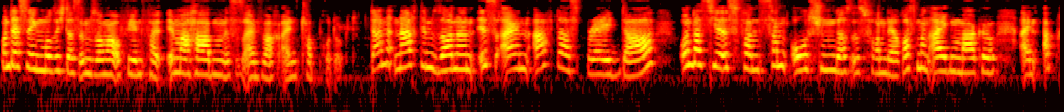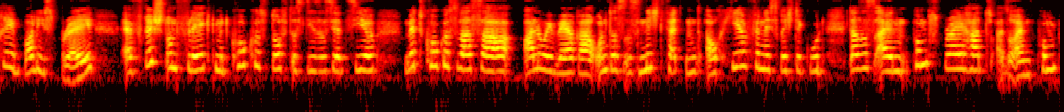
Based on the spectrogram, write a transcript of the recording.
Und deswegen muss ich das im Sommer auf jeden Fall immer haben. Es ist einfach ein Top-Produkt. Dann nach dem Sonnen ist ein Afterspray da. Und das hier ist von Sun Ocean. Das ist von der Rossmann Eigenmarke. Ein Après Body Spray. Erfrischt und pflegt mit Kokosduft ist dieses jetzt hier mit Kokoswasser, Aloe Vera und das ist nicht fettend. Auch hier finde ich es richtig gut, dass es ein Pumpspray hat, also ein Pump,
